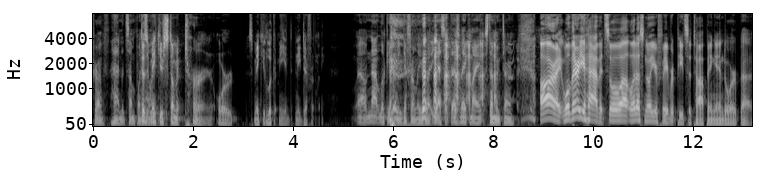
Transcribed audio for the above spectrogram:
sure I've had at some point. Does it make your stomach turn, or does it make you look at me any differently? Well, not looking any differently, but yes, it does make my stomach turn. All right. Well, there you have it. So uh, let us know your favorite pizza topping and or uh,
